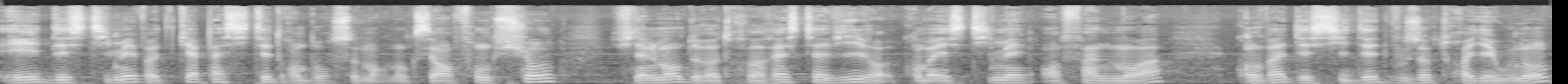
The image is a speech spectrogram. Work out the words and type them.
et d'estimer votre capacité de remboursement. Donc c'est en fonction finalement de votre reste à vivre qu'on va estimer en fin de mois, qu'on va décider de vous octroyer ou non.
